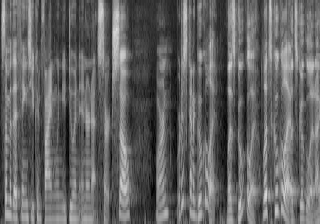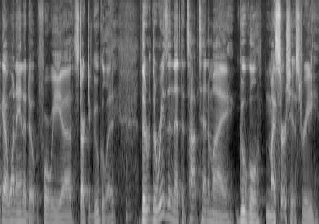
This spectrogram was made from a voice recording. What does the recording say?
some of the things you can find when you do an internet search? So, Lauren, we're just going to Google it. Let's Google it. Let's Google it. Let's Google it. I got one antidote before we uh, start to Google it. The, the reason that the top 10 of my Google, my search history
